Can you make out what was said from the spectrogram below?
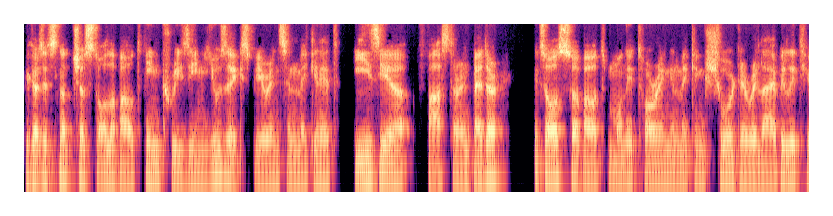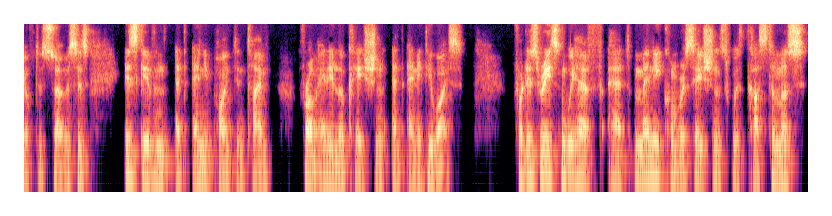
because it's not just all about increasing user experience and making it easier, faster, and better. It's also about monitoring and making sure the reliability of the services is given at any point in time from any location and any device. For this reason, we have had many conversations with customers,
